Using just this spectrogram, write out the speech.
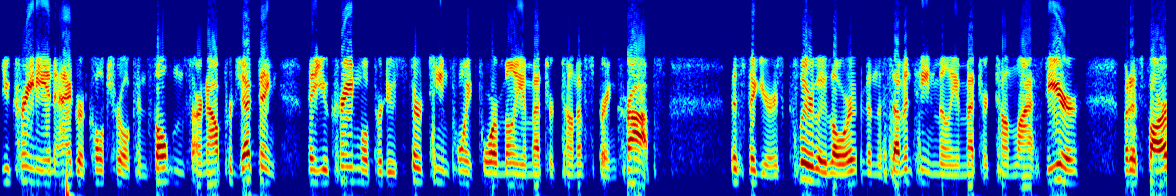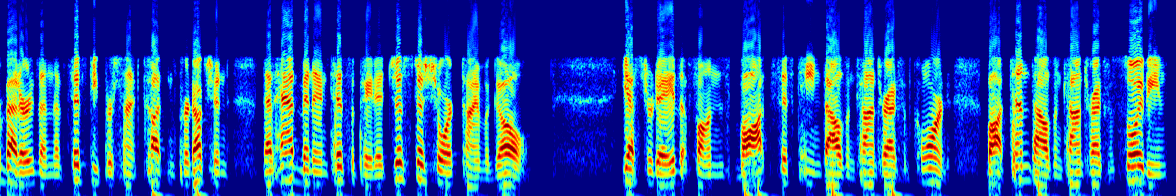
Ukrainian agricultural consultants are now projecting that Ukraine will produce 13.4 million metric ton of spring crops. This figure is clearly lower than the 17 million metric ton last year, but is far better than the 50% cut in production that had been anticipated just a short time ago. Yesterday, the funds bought 15,000 contracts of corn, bought 10,000 contracts of soybeans,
